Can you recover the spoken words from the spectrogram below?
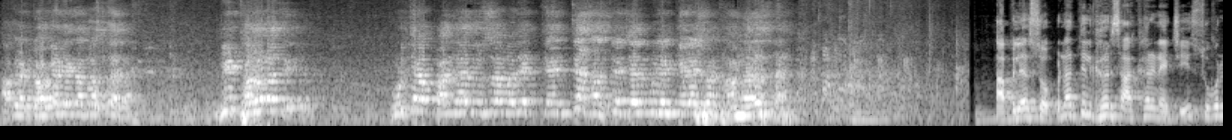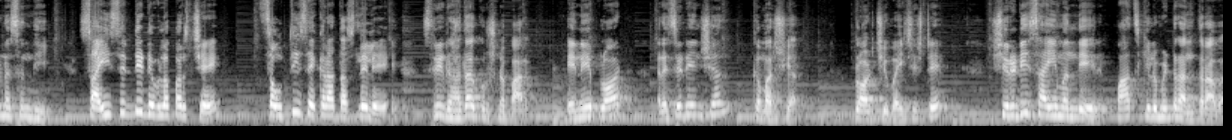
आपल्या डोक्यात एकदा बसलं ना मी ठरवलं ते. पुढच्या पंधरा दिवसामध्ये त्यांच्याच हस्ते जलपूजन केल्याशिवाय थांबणारच नाही. आपल्या स्वप्नातील घर साकारण्याची सुवर्ण संधी साई सिद्धी डेव्हलपर्सचे चौतीस एकरात असलेले Shri Radhakrishna park N A plot residential commercial प्लॉटची वैशिष्ट्ये शिर्डी साई मंदिर पाच किलोमीटर अंतरावर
